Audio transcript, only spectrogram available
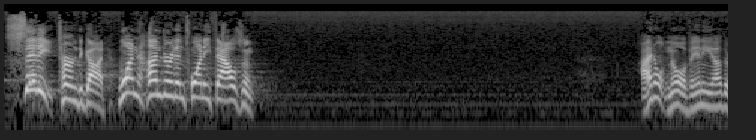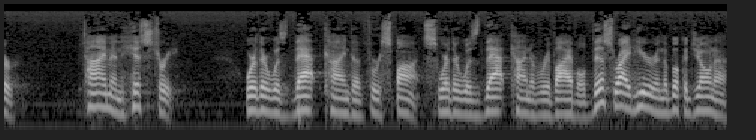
city turned to God 120,000. I don't know of any other time in history where there was that kind of response, where there was that kind of revival. This right here in the book of Jonah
